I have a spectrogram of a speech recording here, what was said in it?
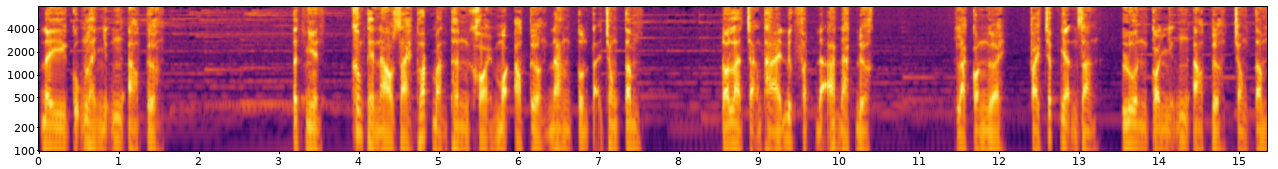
đây cũng là những ảo tưởng. Tất nhiên, không thể nào giải thoát bản thân khỏi mọi ảo tưởng đang tồn tại trong tâm. Đó là trạng thái đức phật đã đạt được, là con người phải chấp nhận rằng luôn có những ảo tưởng trong tâm.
